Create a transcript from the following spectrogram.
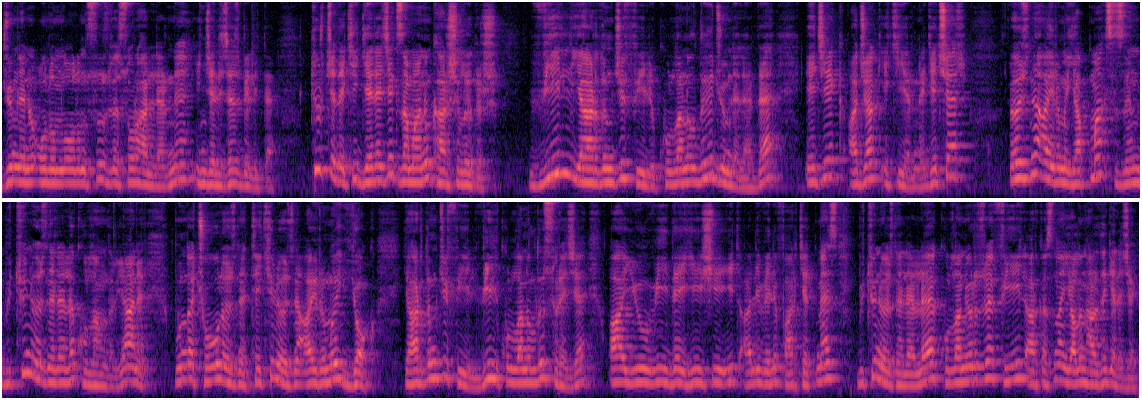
cümlenin olumlu, olumsuz ve soru hallerini inceleyeceğiz birlikte. Türkçedeki gelecek zamanın karşılığıdır. Will yardımcı fiili kullanıldığı cümlelerde ecek, acak eki yerine geçer özne ayrımı yapmaksızın bütün öznelerle kullanılır. Yani Bunda çoğul özne, tekil özne ayrımı yok. Yardımcı fiil will kullanıldığı sürece I, you, we, they, he, she, it, Ali, veli fark etmez. Bütün öznelerle kullanıyoruz ve fiil arkasından yalın halde gelecek.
